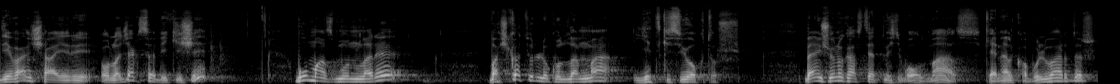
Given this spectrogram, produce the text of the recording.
divan şairi olacaksa bir kişi bu mazmunları başka türlü kullanma yetkisi yoktur. Ben şunu kastetmiştim. Olmaz. Genel kabul vardır.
